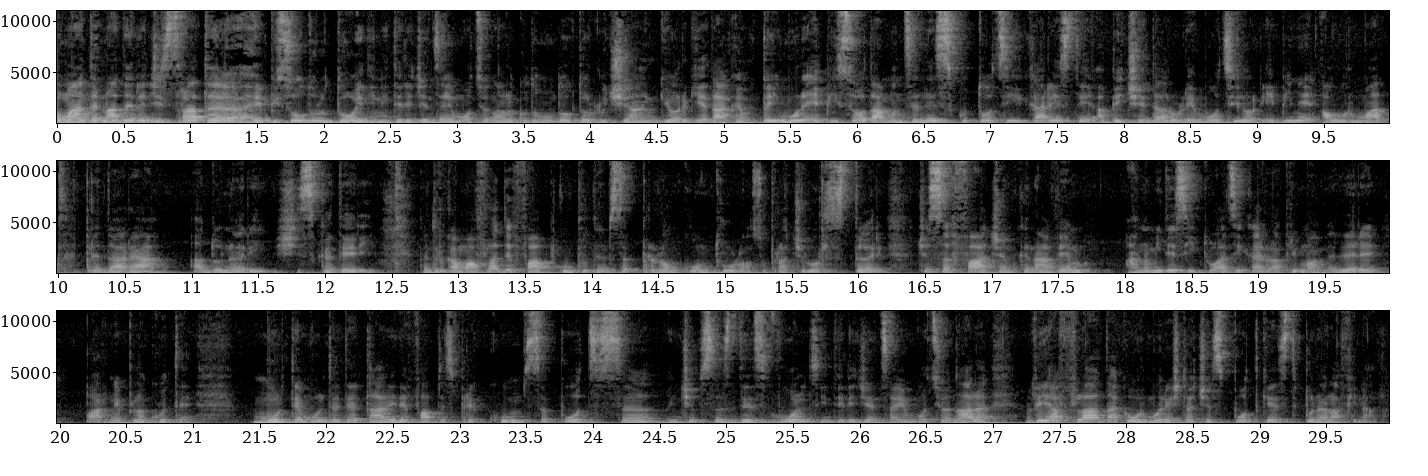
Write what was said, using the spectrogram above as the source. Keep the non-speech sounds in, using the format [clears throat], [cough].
Tocmai am terminat de înregistrat uh, episodul 2 din Inteligența Emoțională cu domnul dr. Lucian Gheorghe. Dacă în primul episod am înțeles cu toții care este abecedarul emoțiilor, e bine, a urmat predarea adunării și scăderii. Pentru că am aflat de fapt cum putem să preluăm controlul asupra celor stări. Ce să facem când avem anumite situații care la prima vedere par neplăcute multe, multe detalii de fapt despre cum să poți să începi să-ți dezvolți inteligența emoțională. Vei afla dacă urmărești acest podcast până la final.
